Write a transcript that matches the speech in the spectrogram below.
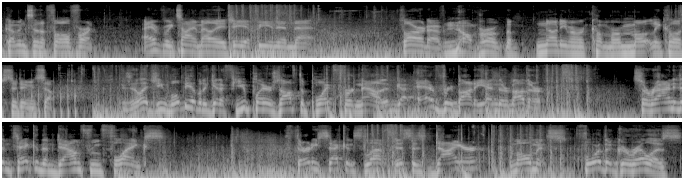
coming to the forefront. Every time LAG have been in there, Florida have not broke them. Not even come remotely close to doing so. Because LAG will be able to get a few players off the point for now. They've got everybody and their mother surrounding them, taking them down from flanks. 30 seconds left. This is dire moments for the Guerrillas.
